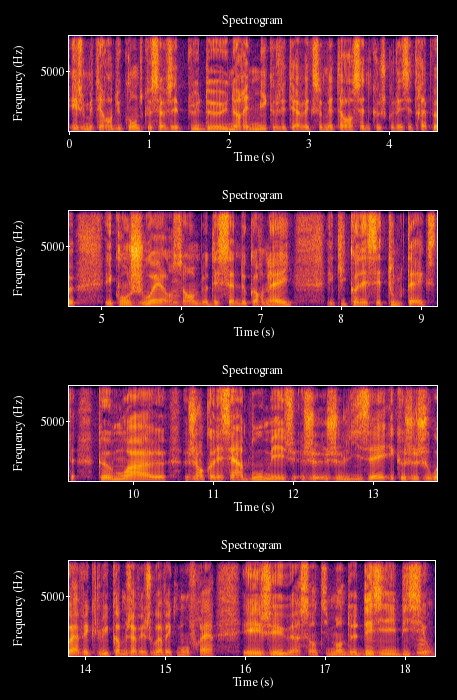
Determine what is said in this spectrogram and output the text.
Et je m'étais rendu compte que ça faisait plus d'une heure et demie que j'étais avec ce metteur en scène que je connaissais très peu et qu'on jouait ensemble des scènes de Corneille et qui connaissait tout le texte, que moi euh, j'en connaissais un bout, mais je, lisais et que je jouais avec lui comme j'avais joué avec mon frère. Et j'ai eu un sentiment de désinhibition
